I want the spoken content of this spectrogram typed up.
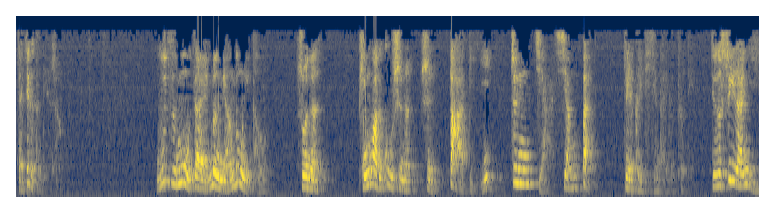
在这个特点上，吴自牧在《孟良录》里头。说呢，平话的故事呢是大抵真假相伴，这也可以体现它一个特点，就是虽然以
